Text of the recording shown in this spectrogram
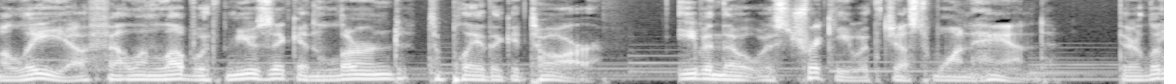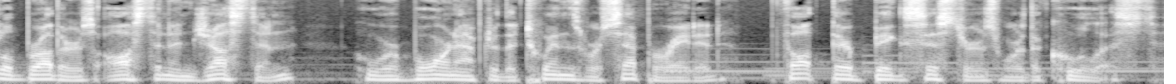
Maliyah fell in love with music and learned to play the guitar, even though it was tricky with just one hand. Their little brothers, Austin and Justin, who were born after the twins were separated, thought their big sisters were the coolest.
